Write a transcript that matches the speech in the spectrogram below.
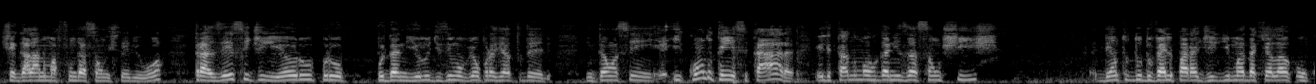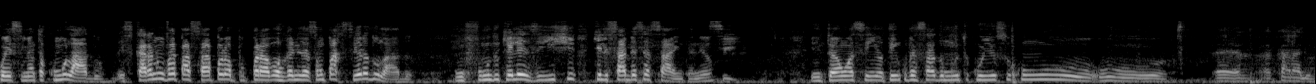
chegar lá numa fundação no exterior, trazer esse dinheiro pro, pro Danilo desenvolver o projeto dele. Então, assim, e quando tem esse cara, ele está numa organização X dentro do, do, velho paradigma daquela o conhecimento acumulado. Esse cara não vai passar para a organização parceira do lado. Um fundo que ele existe, que ele sabe acessar, entendeu? Sim. Então, assim, eu tenho conversado muito com isso com o. o é, caralho.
